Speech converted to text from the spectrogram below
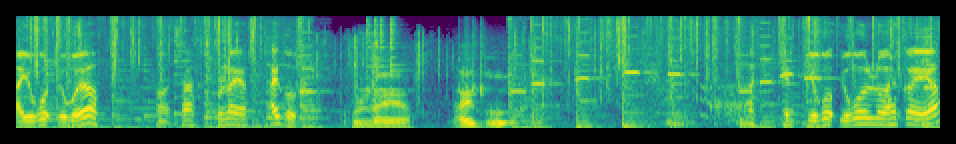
아 요거 요거요? 어 자 골라요 아이고 아, 괜- 요거 요걸로 할 거예요?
